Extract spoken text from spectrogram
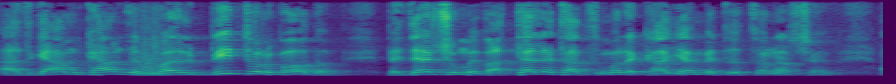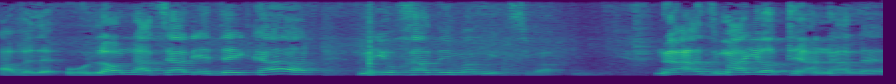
אז גם כאן זה פועל ביטול באדם, בזה שהוא מבטל את עצמו לקיים את רצון השם, אבל הוא לא נעשה על ידי כך מיוחד עם המצווה. נו, אז מה יותר נעלה?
